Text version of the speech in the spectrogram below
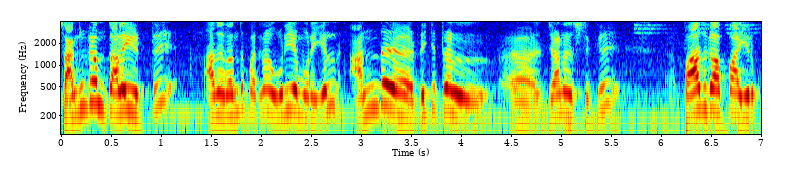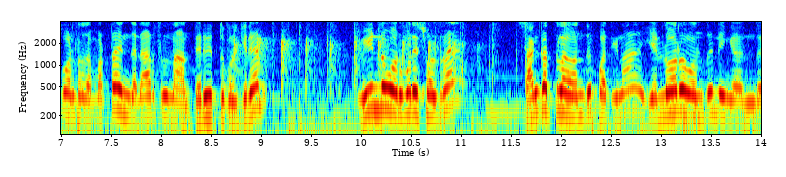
சங்கம் தலையிட்டு அதை வந்து பார்த்திங்கன்னா உரிய முறையில் அந்த டிஜிட்டல் ஜேர்னலிஸ்ட்டுக்கு பாதுகாப்பாக இருப்போன்றதை மட்டும் இந்த நேரத்தில் நான் தெரிவித்துக் கொள்கிறேன். மீண்டும் ஒரு முறை சொல்கிறேன் சங்கத்தில் வந்து பார்த்திங்கன்னா எல்லோரும் வந்து நீங்கள் இந்த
